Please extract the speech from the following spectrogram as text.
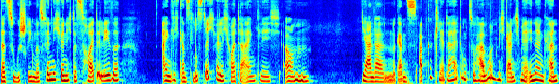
dazu geschrieben. Das finde ich, wenn ich das heute lese, eigentlich ganz lustig, weil ich heute eigentlich ähm, ja da eine ganz abgeklärte Haltung zu habe und mich gar nicht mehr erinnern kann,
